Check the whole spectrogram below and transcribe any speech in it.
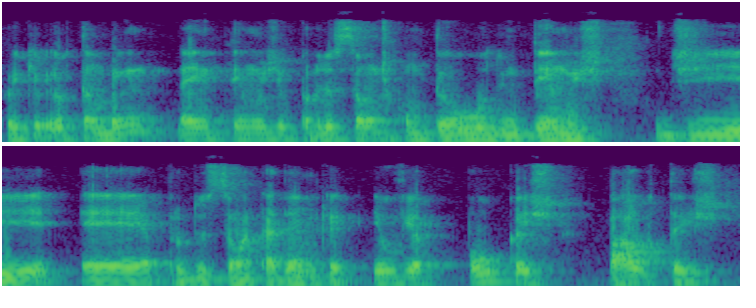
foi que eu também, né, em termos de produção de conteúdo, em termos de é, produção acadêmica, eu via poucas pautas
